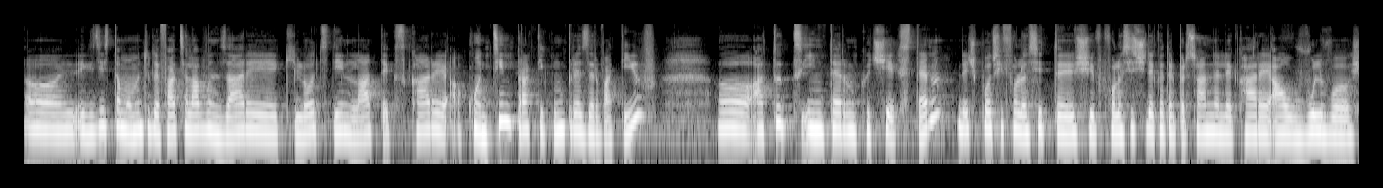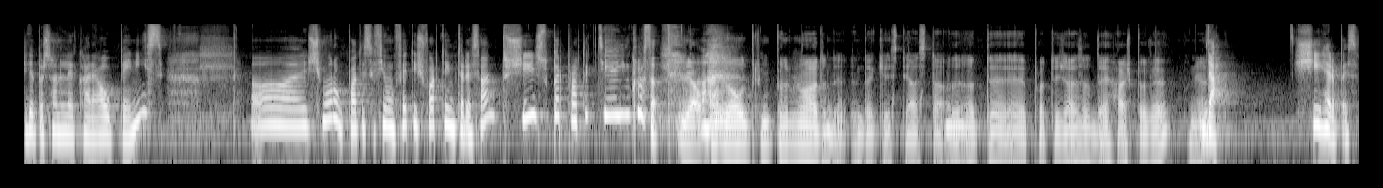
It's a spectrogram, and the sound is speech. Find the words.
Uh, Există în momentul de față la vânzare chiloți din latex care conțin practic un prezervativ uh, atât intern cât și extern, deci pot fi folosite și folosiți și de către persoanele care au vulvă și de persoanele care au penis. Uh, și mă rog, poate să fie un fetiș foarte interesant și super protecție inclusă. Eu, eu aud prim, pentru prima dată de, de chestia asta. Te protejează de HPV? bănuiesc? Da. Și herpes.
